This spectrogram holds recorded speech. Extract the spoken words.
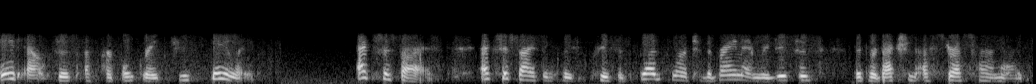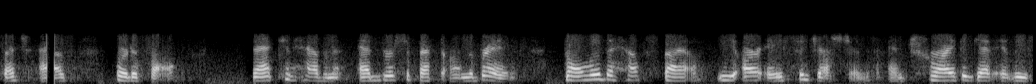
eight ounces of purple grape juice daily. Exercise. Exercise increases blood flow to the brain and reduces the production of stress hormones such as cortisol. That can have an adverse effect on the brain. Follow the health style ERA suggestions and try to get at least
